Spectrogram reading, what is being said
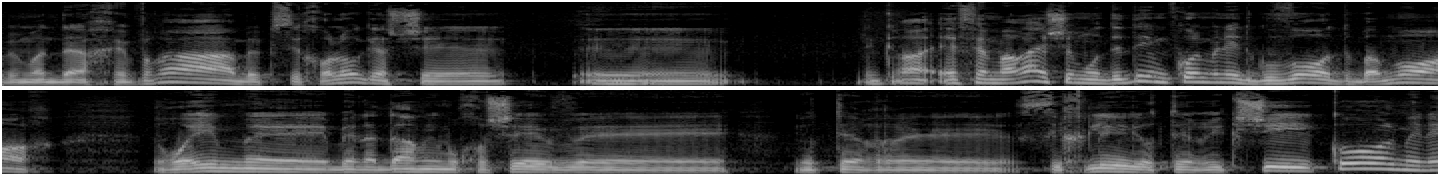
במדעי החברה, בפסיכולוגיה, שנקרא אה, FMRI, שמודדים כל מיני תגובות במוח, רואים אה, בן אדם אם הוא חושב יותר שכלי, יותר רגשי, כל מיני,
